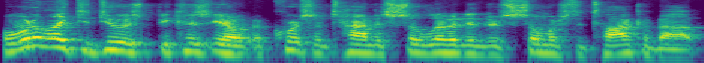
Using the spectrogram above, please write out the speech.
But what I'd like to do is because you know, of course, our time is so limited, there's so much to talk about,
